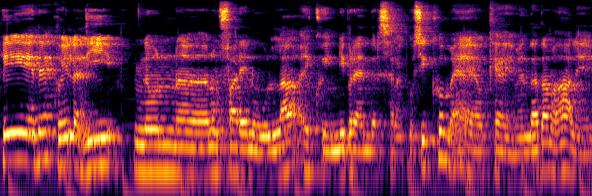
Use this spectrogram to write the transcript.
ed è quella di non, non fare nulla e quindi prendersela così com'è. Ok mi è andata male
